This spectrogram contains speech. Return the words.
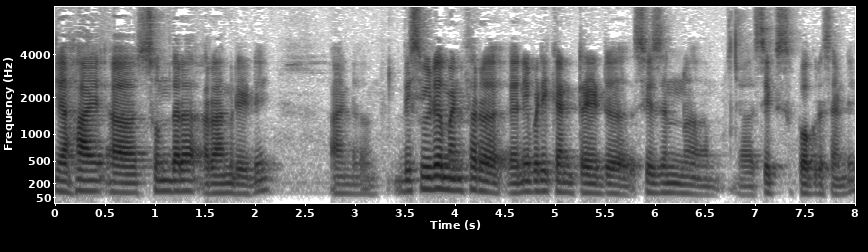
Yeah, hi, uh, Sundara Ramireddy. And this uh, video video for anybody can trade season six progress అండి.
